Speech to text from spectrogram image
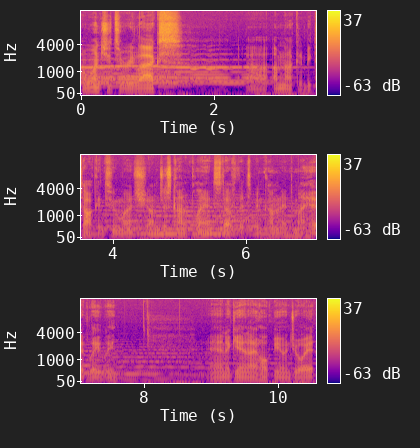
I want you to relax. Uh, I'm not going to be talking too much. I'm just kind of playing stuff that's been coming into my head lately. And again, I hope you enjoy it.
